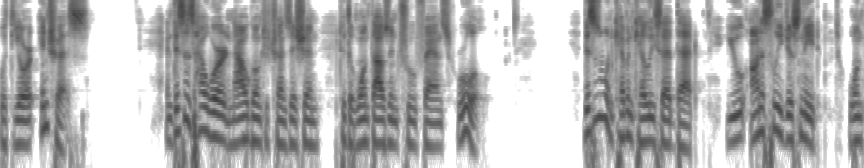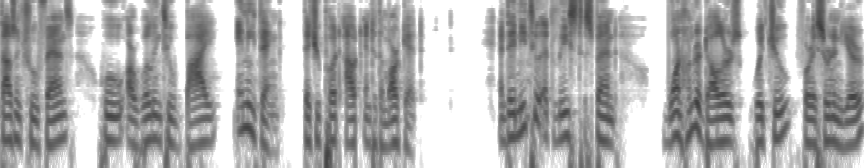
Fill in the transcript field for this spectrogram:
with your interests. And this is how we're now going to transition to the 1000 true fans rule. This is when Kevin Kelly said that you honestly just need 1000 true fans who are willing to buy anything that you put out into the market. And they need to at least spend $100 with you for a certain year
